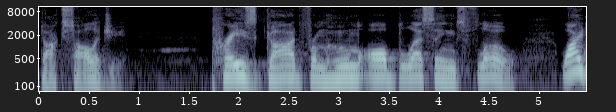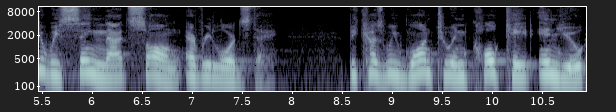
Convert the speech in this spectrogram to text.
doxology. Praise God from whom all blessings flow. Why do we sing that song every Lord's Day? Because we want to inculcate in you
